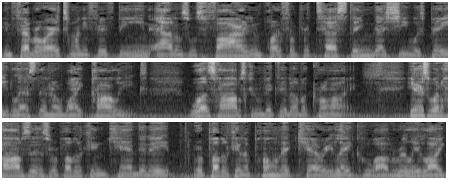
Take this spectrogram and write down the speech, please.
In February 2015, Adams was fired in part for protesting that she was paid less than her white colleagues. Was Hobbs convicted of a crime? Here's what Hobbs's Republican candidate, Republican opponent, Kari Lake, who I really like,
